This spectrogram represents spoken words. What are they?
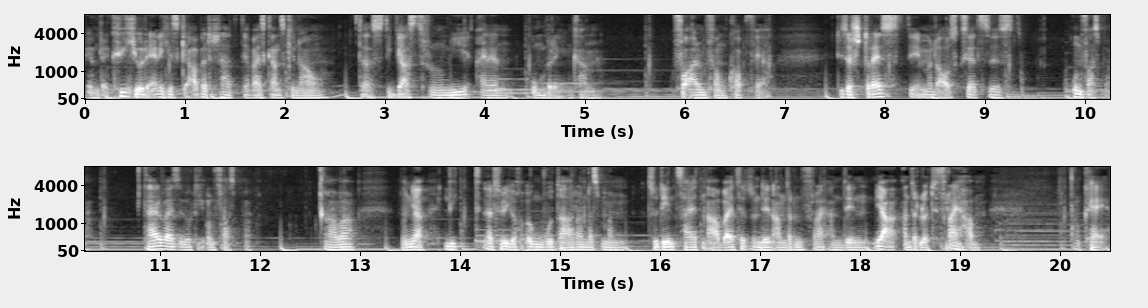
in der Küche oder ähnliches gearbeitet hat, der weiß ganz genau, dass die Gastronomie einen umbringen kann. Vor allem vom Kopf her. Dieser Stress, dem man da ausgesetzt ist, unfassbar. Teilweise wirklich unfassbar. Aber nun ja, liegt natürlich auch irgendwo daran, dass man zu den Zeiten arbeitet, an denen anderen frei, an denen ja andere Leute frei haben. Okay,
